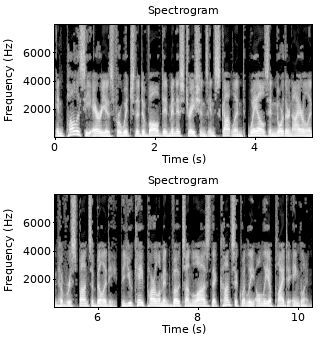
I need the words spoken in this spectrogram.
In policy areas for which the devolved administrations in Scotland, Wales and Northern Ireland have responsibility, the UK Parliament votes on laws that consequently only apply to England.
